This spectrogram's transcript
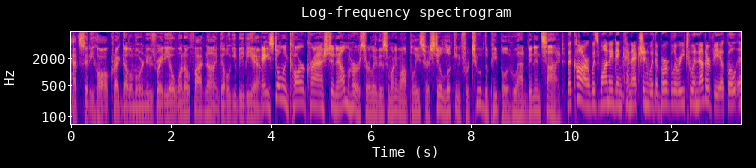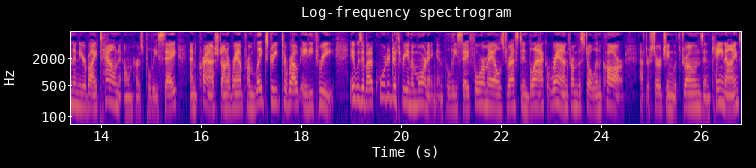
at City Hall. Craig Dellimore News Radio 1059 WBBM. A stolen car crashed in Elmhurst early this morning while police are still looking for two of the people who had been inside. The car was wanted in connection with a burglary to another vehicle in a nearby town, Elmhurst police say, and crashed on a ramp from Lake Street to Route 83. It was about a quarter to three in the morning, and police say four males dressed in black ran from the stolen car. After searching with drones and canines,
